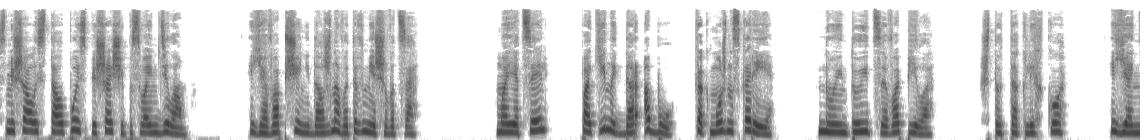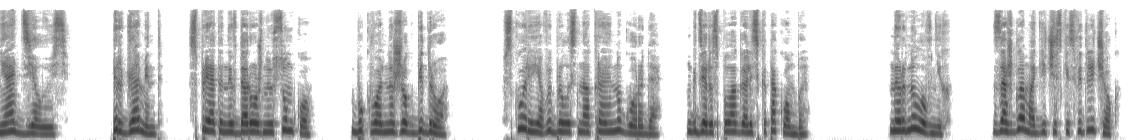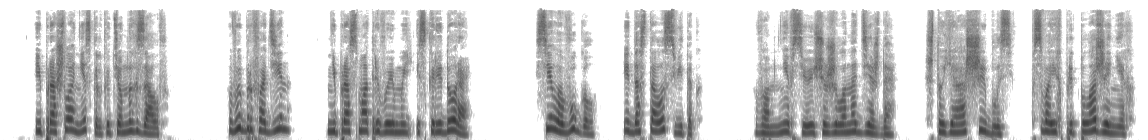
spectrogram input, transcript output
Смешалась с толпой, спешащей по своим делам. Я вообще не должна в это вмешиваться. Моя цель — покинуть дар Абу как можно скорее. Но интуиция вопила, что так легко я не отделаюсь. Пергамент спрятанный в дорожную сумку, буквально сжег бедро. Вскоре я выбралась на окраину города, где располагались катакомбы. Нырнула в них, зажгла магический светлячок и прошла несколько темных залов. Выбрав один, непросматриваемый из коридора, села в угол и достала свиток. Во мне все еще жила надежда, что я ошиблась в своих предположениях.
